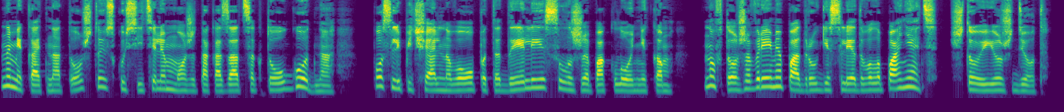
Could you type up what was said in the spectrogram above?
намекать на то, что искусителем может оказаться кто угодно, после печального опыта Делии с лжепоклонником, но в то же время подруге следовало понять, что ее ждет.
